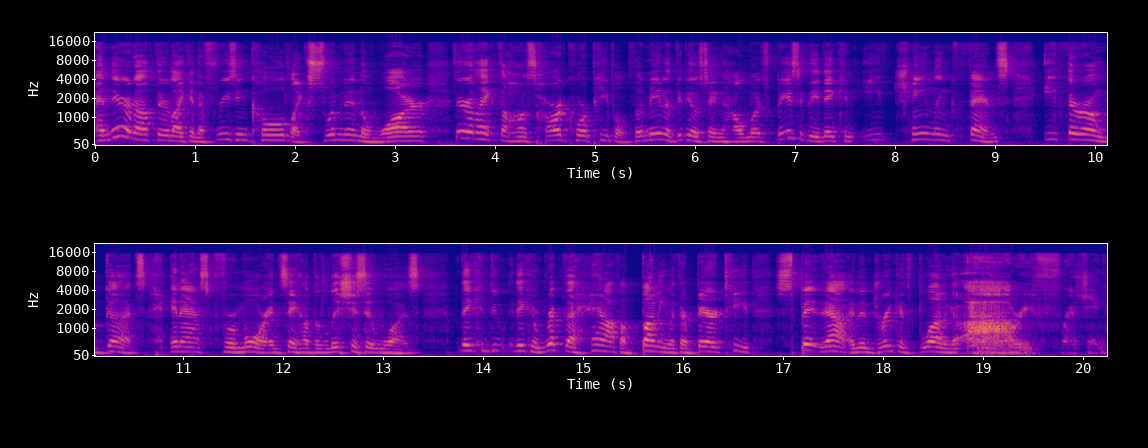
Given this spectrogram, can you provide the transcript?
and they're out there like in the freezing cold, like swimming in the water. They're like the most hardcore people. They made a video saying how much basically they can eat chain link fence, eat their own guts, and ask for more and say how delicious it was. They can do. They can rip the head off a bunny with their bare teeth, spit it out, and then drink its blood and go, ah, refreshing.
